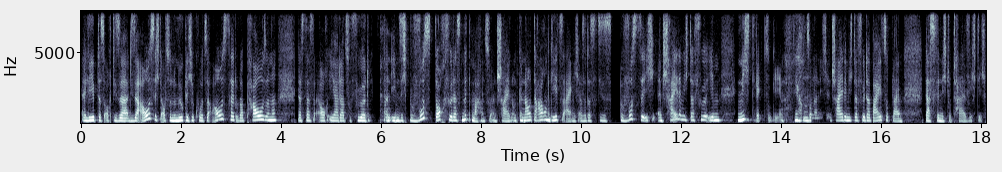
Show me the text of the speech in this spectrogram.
erlebt, dass auch dieser, diese Aussicht auf so eine mögliche kurze Auszeit oder Pause, ne, dass das auch eher dazu führt, dann eben sich bewusst doch für das Mitmachen zu entscheiden. Und genau darum geht es eigentlich. Also dass dieses bewusste, ich entscheide mich dafür, eben nicht wegzugehen, ja, mhm. sondern ich entscheide mich dafür, dabei zu bleiben. Das finde ich total wichtig.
